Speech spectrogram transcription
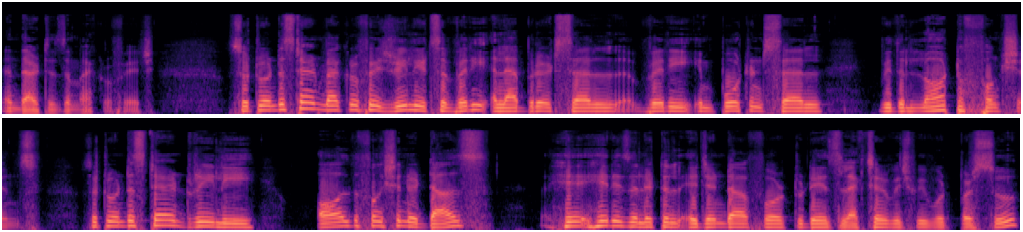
and that is the macrophage. So to understand macrophage, really it's a very elaborate cell, very important cell with a lot of functions. So to understand really all the function it does, here, here is a little agenda for today's lecture which we would pursue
